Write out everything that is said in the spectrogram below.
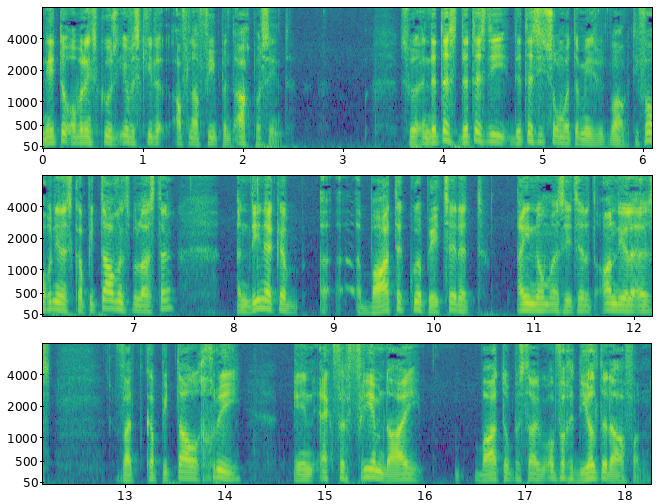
netto opbrengskoers ewe skielik af na 4.8%. So en dit is dit is die dit is die som wat 'n mens moet maak. Die volgende een is kapitaalwinsbelasting. Indien ek 'n 'n bate koop, het sy dit eiendom is, het sy dit aandele is wat kapitaal groei en ek vervreem daai bate op 'n stadium of 'n gedeelte daarvan.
